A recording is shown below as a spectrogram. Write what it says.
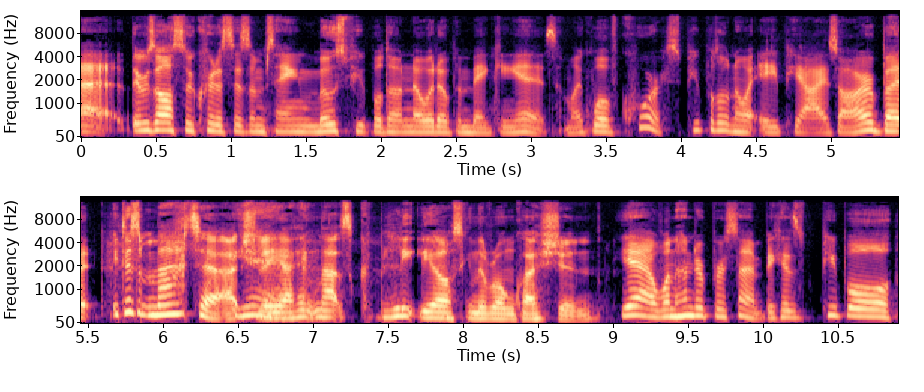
Uh, there was also criticism saying most people don't know what open banking is. I'm like, well, of course, people don't know what APIs are, but it doesn't matter actually. Yeah. I think that's completely asking the wrong question. Yeah, 100%. Because people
